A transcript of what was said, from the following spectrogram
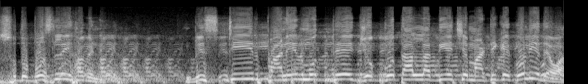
শুধু বসলেই হবে না, বৃষ্টির পানির মধ্যে যোগ্যতা আল্লাহ দিয়েছে মাটিকে গলিয়ে দেওয়া।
